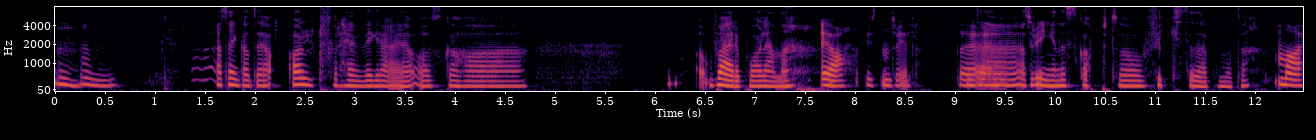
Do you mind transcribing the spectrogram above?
Mm. Mm. Jeg tenker at det er altfor heavy greie å skal ha være på alene. Ja, uten tvil. Det, Det, jeg tror ingen er skapt til å fikse det, på en måte. Nei.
